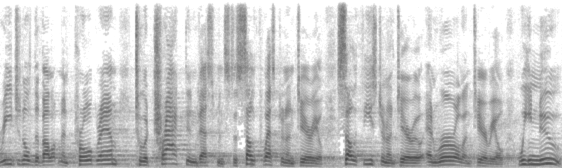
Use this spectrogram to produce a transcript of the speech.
regional development program to attract investments to southwestern Ontario, southeastern Ontario, and rural Ontario. We knew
